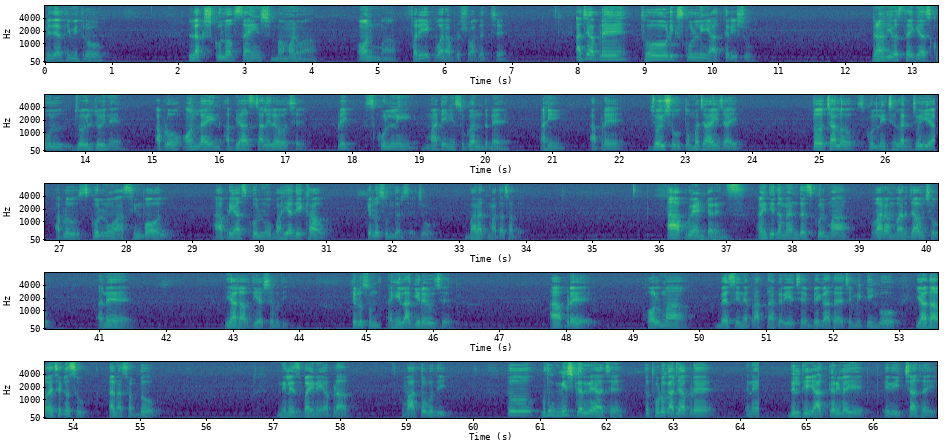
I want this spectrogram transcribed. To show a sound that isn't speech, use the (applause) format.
વિદ્યાર્થી મિત્રો, Laksh school of science બામણમાં, ઓનમાં ફરી એકવાર આપણું સ્વાગત છે. આજે આપણે થોડીક સ્કૂલની યાદ કરીશું. ઘણા દિવસ થઈ ગયા સ્કૂલ જોઈ જોઈને આપણો ઓનલાઈન અભ્યાસ ચાલી રહ્યો છે. આપણી સ્કૂલની માટીની સુગંધને અહીં આપણે જોઈશું તો મજા આવી જાય. તો ચાલો સ્કૂલની ઝલક જોઈએ. આપણું સ્કૂલનું આ સિમ્બોલ આપણી આ સ્કૂલનું બાહ્ય દેખાવ કેટલો સુંદર છે. જો ભારત માતા સાથે. આ આપણું એન્ટરન્સ અહીંથી તમે અંદર સ્કૂલમાં વારંવાર જાઓ છો અને યાદ આવતી હશે બધી. કેટલું સુંદર અહીં લાગી રહ્યું છે. આ આપણે હોલમાં બેસીને પ્રાર્થના કરીએ છીએ, ભેગા થયા છે મિટિંગો, યાદ આવે છે કશું? આના શબ્દો. નિલેશભાઈને આપણા વાતો બધી. તો બધું મિસ કરી રહ્યા છે. તો થોડુંક આજે આપણે એને દિલથી યાદ કરી લઈએ એવી ઈચ્છા થઈ.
